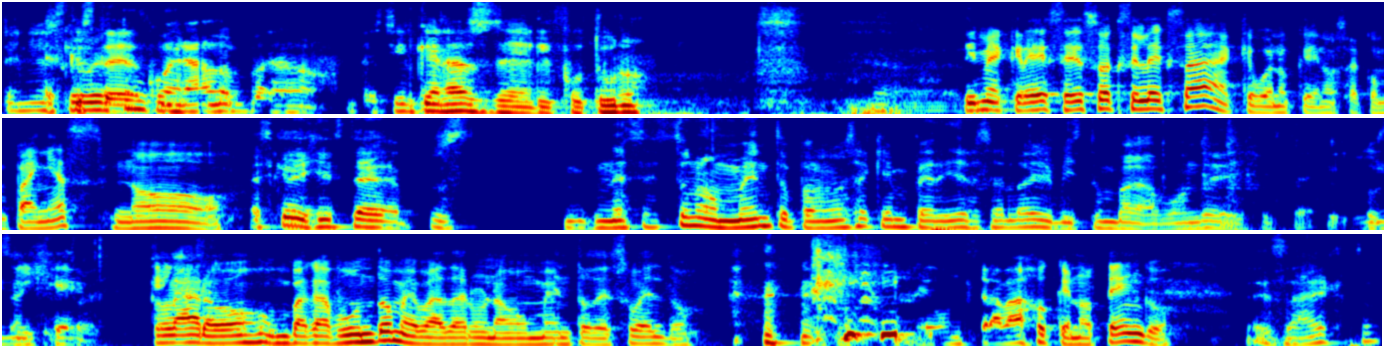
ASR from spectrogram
Tenías que, verte encuadrado para decir que eras del futuro. ¿Sí me crees eso, Axelexa? Qué bueno que nos acompañas. No. Es que dijiste, pues necesito un aumento, pero no sé a quién pedírselo y viste un vagabundo y dijiste. Pues, dije, claro, un vagabundo me va a dar un aumento de sueldo. de un trabajo que no tengo. Exacto.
